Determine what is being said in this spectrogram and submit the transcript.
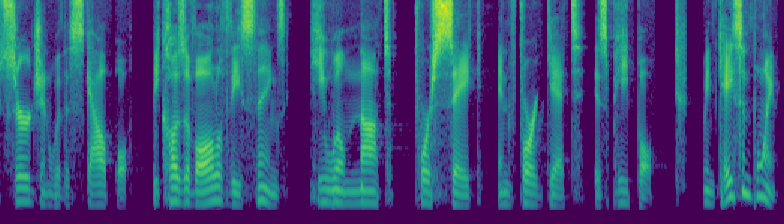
surgeon with a scalpel. Because of all of these things, he will not forsake and forget his people. I mean, case in point,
